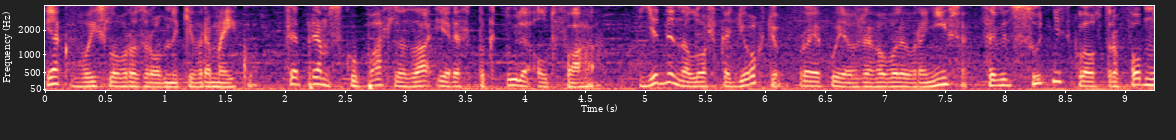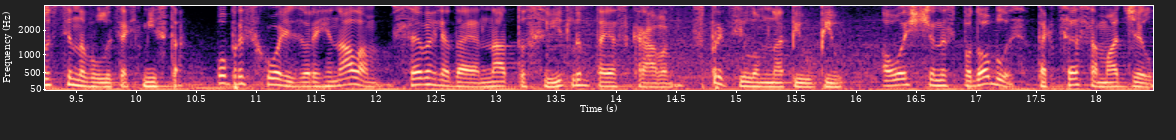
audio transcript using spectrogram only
як вийшло в розробників ремейку. Це прям скупа сльоза і респектуля олдфага. Єдина ложка дьогтю, про яку я вже говорив раніше, це відсутність клаустрофобності на вулицях міста. Попри схожість з оригіналом, все виглядає надто світлим та яскравим, з прицілом на пів-пів. А ось що не сподобалось, так це сама Джил.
